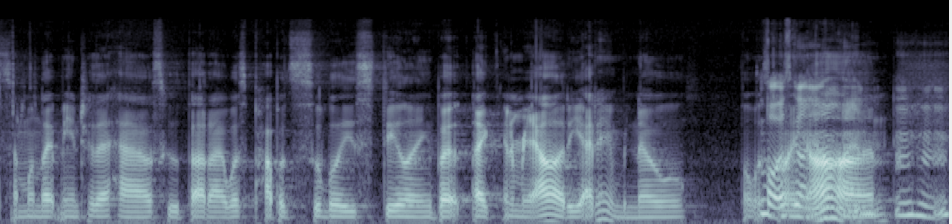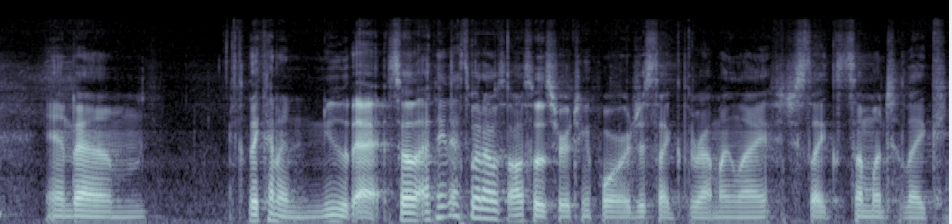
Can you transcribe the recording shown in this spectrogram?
someone let me into their house who thought I was possibly stealing, but like in reality, I didn't even know what was, What was going, going on? on. Mm-hmm. And um, they kind of knew that. So I think that's what I was also searching for, just like throughout my life, just like someone to like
